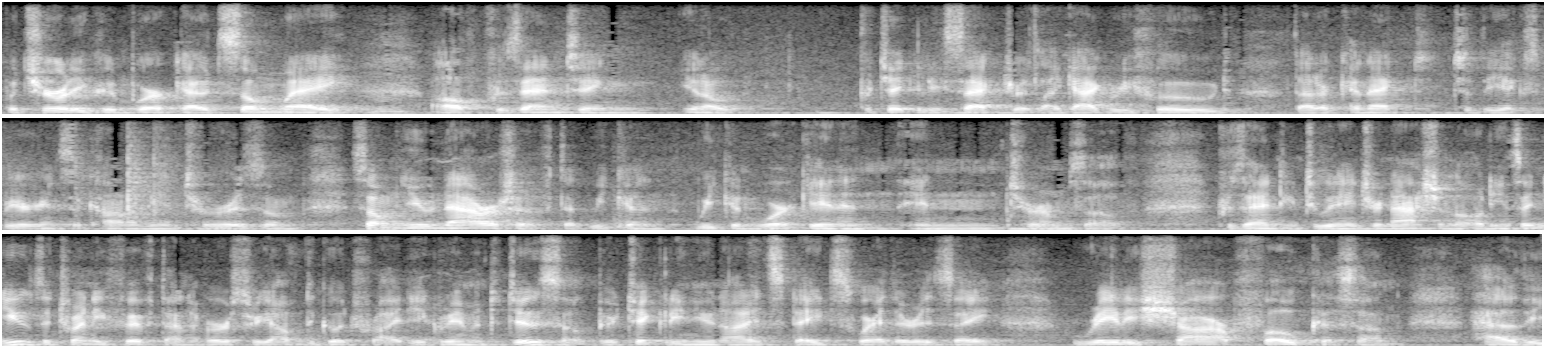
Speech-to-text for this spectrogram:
But surely we can work out some way mm. of presenting, you know, particularly sectors like agri-food that are connected to the experience economy and tourism, some new narrative that we can we can work in, in in terms of presenting to an international audience and use the 25th anniversary of the Good Friday Agreement to do so, particularly in the United States where there is a really sharp focus on how the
